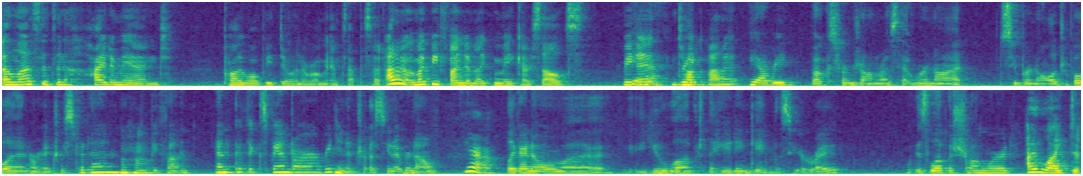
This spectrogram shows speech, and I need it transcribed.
Unless it's in high demand, probably won't be doing a romance episode. I don't know. It might be fun to like make ourselves read Yeah, it and read- talk about it. Yeah, read books from genres that we're not super knowledgeable in or interested in. Mhm. It'd be fun. And it could expand our reading interests. You never know. Yeah. Like, I know uh, you loved the hating game this year, right? Is love a strong word? I liked it.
